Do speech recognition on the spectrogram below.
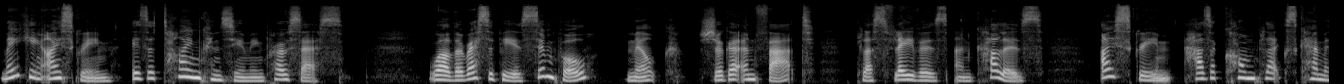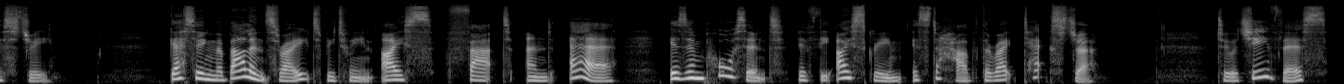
Making ice cream is a time consuming process. While the recipe is simple milk, sugar, and fat, plus flavors and colors ice cream has a complex chemistry. Getting the balance right between ice, fat, and air is important if the ice cream is to have the right texture. To achieve this,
